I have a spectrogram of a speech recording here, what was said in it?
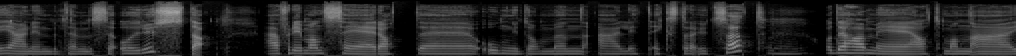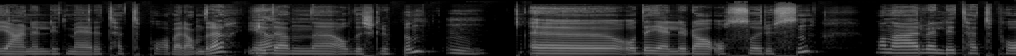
hjernehinnebetennelse og rust, da, er fordi man ser at uh, ungdommen er litt ekstra utsatt. Mm. Og det har med at man er gjerne litt mer tett på hverandre i Ja. den uh, aldersgruppen. Mm. Uh, og det gjelder da også russen. Man er veldig tett på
